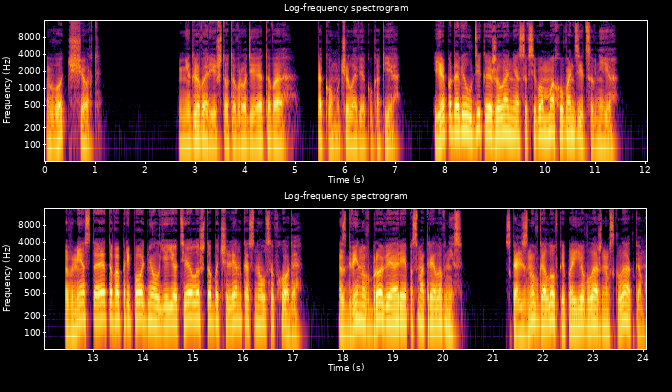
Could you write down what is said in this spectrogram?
«Вот черт. Не говори что-то вроде этого такому человеку, как я. Я подавил дикое желание со всего маху вонзиться в нее. Вместо этого приподнял ее тело, чтобы член коснулся входа. Сдвинув брови, Ария посмотрела вниз. Скользнув головкой по ее влажным складкам,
